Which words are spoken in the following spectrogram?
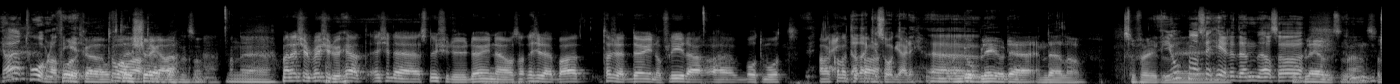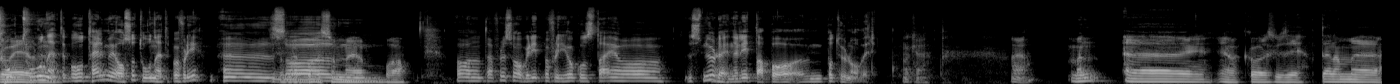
Ja, ja, to overnattinger. ja. sånn. Men eh, Men er ikke, blir ikke du helt er ikke det, Snur ikke du døgnet og sånt? Er ikke det bare, tar ikke det et døgn å fly der eh, bortimot? Eller Nei, det er ikke så gærent. men da blir jo det en del av selvfølgelig Jo, men altså hele den altså, opplevelsen her, så to, to netter på hotell, men også to netter på fly. Uh, så, som er bra. og Derfor sover litt på flyet og kos deg, og snur døgnet litt da på, på turen over. Ok. Ja. Men eh, ja, hva var det jeg skulle si? Det der med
